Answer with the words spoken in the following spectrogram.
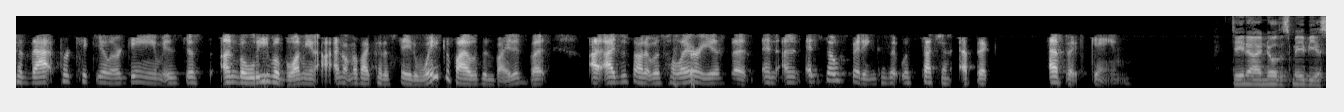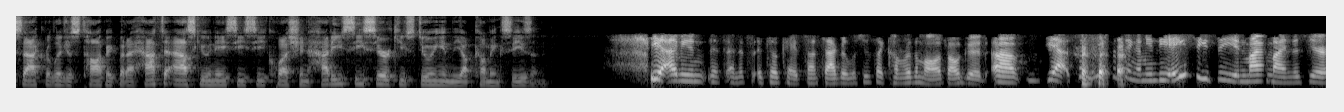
to that particular game is just unbelievable. I mean, I don't know if I could have stayed awake if I was invited, but I, I just thought it was hilarious that and and, and so fitting because it was such an epic, epic game. Dana, I know this may be a sacrilegious topic, but I have to ask you an ACC question. How do you see Syracuse doing in the upcoming season? Yeah, I mean, it's, and it's it's okay. It's not sacrilegious. I cover them all. It's all good. Uh, yeah. So here's the thing. I mean, the ACC in my mind this year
